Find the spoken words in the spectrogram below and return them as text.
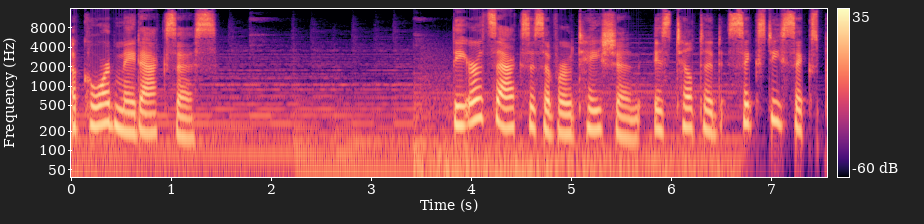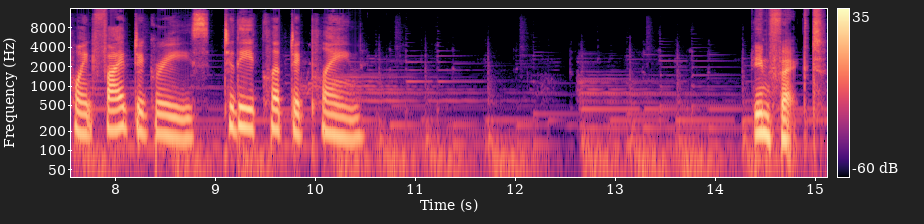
a coordinate axis. The Earth's axis of rotation is tilted 66.5 degrees to the ecliptic plane. Infect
